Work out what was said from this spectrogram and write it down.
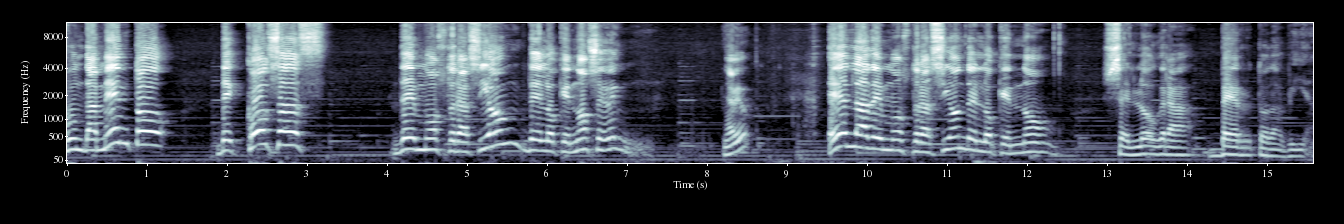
fundamento de cosas, demostración de lo que no se ven. ¿Ya vio? Es la demostración de lo que no se logra ver todavía.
